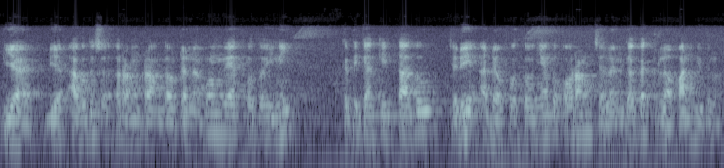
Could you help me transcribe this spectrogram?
dia dia aku tuh seorang perantau dan aku melihat foto ini ketika kita tuh jadi ada fotonya tuh orang jalan ke kegelapan gitu loh.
